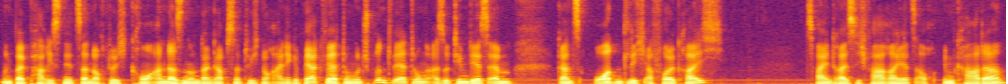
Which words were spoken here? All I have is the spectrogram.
und bei Paris-Nizza noch durch Grand Andersen und dann gab es natürlich noch einige Bergwertungen und Sprintwertungen, also Team DSM ganz ordentlich erfolgreich. 32 Fahrer jetzt auch im Kader.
